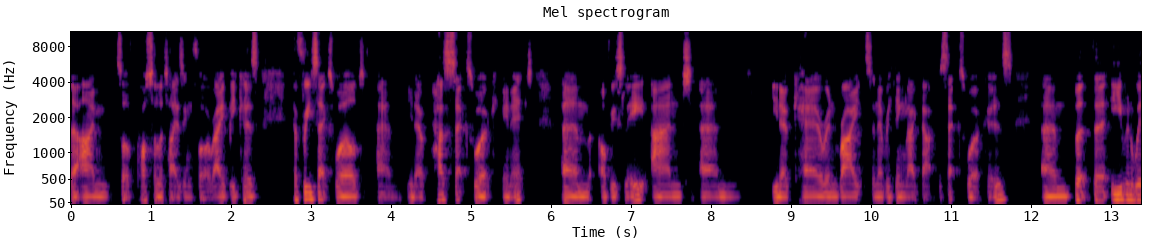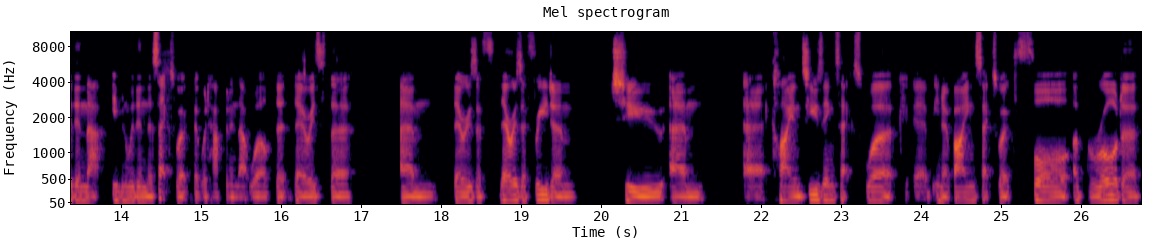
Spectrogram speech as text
that I'm sort of proselytizing for, right? Because a free sex world, um, you know, has sex work in it, um, obviously, and um, you know, care and rights and everything like that for sex workers. Um, but that even within that, even within the sex work that would happen in that world, that there is the um, there is a there is a freedom to um, uh, clients using sex work, uh, you know, buying sex work for a broader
